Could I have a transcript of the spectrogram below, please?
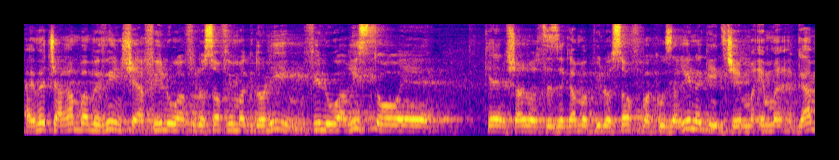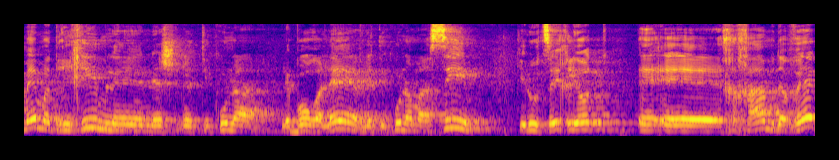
האמת שהרמב"ם מבין שאפילו הפילוסופים הגדולים, אפילו אריסטו, אה, כן, אפשר לראות את זה גם בפילוסוף, בכוזרי נגיד, שגם הם מדריכים לתיקון, לבור הלב, לתיקון המעשים, כאילו צריך להיות אה, אה, חכם, דבק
